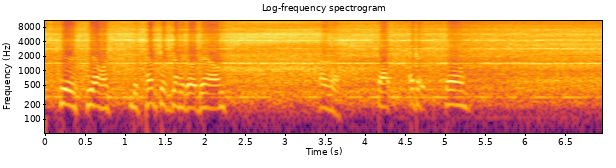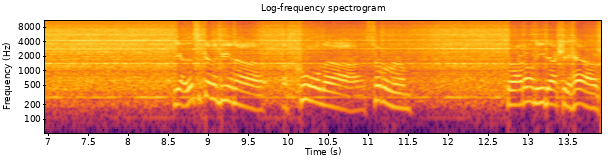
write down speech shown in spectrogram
Just curious to see how much the temperature is going to go down. Okay, but, okay, so, yeah, this is going to be in a, a cooled uh, server room, so I don't need to actually have,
